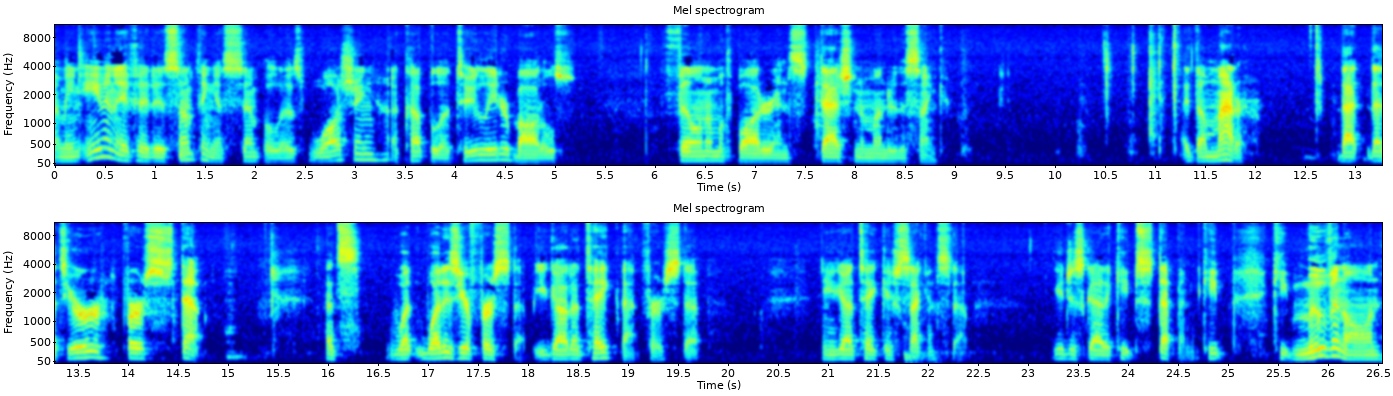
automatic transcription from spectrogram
I mean, even if it is something as simple as washing a couple of two liter bottles filling them with water and stashing them under the sink. It doesn't matter. That that's your first step. That's what what is your first step? You got to take that first step. And you got to take your second step. You just got to keep stepping, keep keep moving on,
